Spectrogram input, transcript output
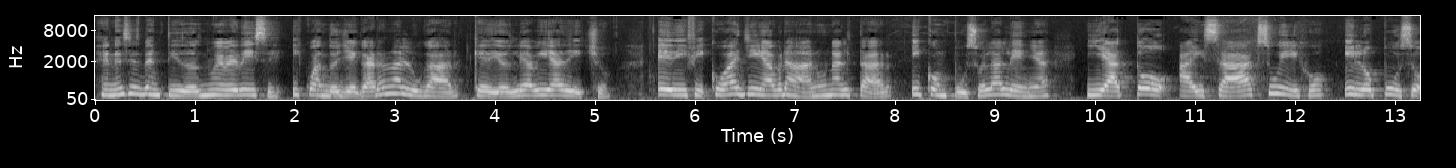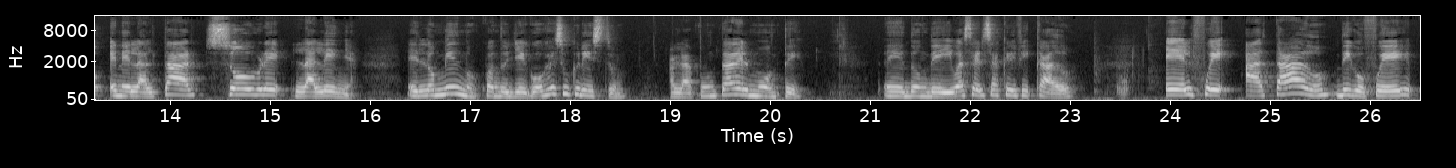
Génesis 22, 9 dice, y cuando llegaron al lugar que Dios le había dicho, edificó allí Abraham un altar y compuso la leña y ató a Isaac su hijo y lo puso en el altar sobre la leña. Es lo mismo cuando llegó Jesucristo a la punta del monte eh, donde iba a ser sacrificado. Él fue atado, digo, fue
